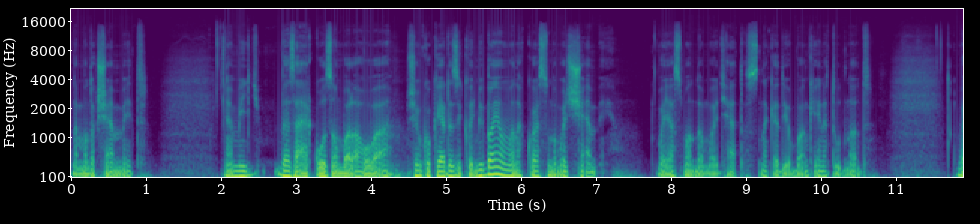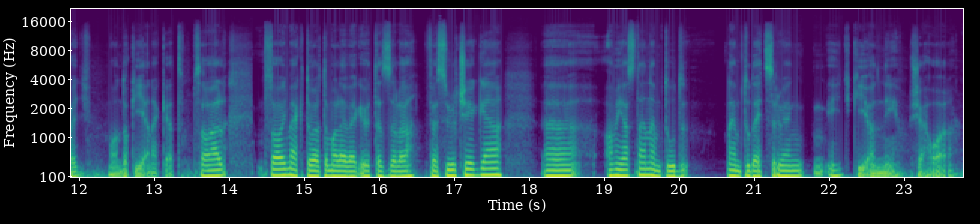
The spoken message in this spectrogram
Nem mondok semmit. Nem így bezárkózom valahova. És amikor kérdezik, hogy mi bajom van, akkor azt mondom, hogy semmi. Vagy azt mondom, hogy hát azt neked jobban kéne tudnod. Vagy mondok ilyeneket. Szóval, szóval hogy megtöltöm a levegőt ezzel a feszültséggel, ami aztán nem tud, nem tud egyszerűen így kijönni sehol.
